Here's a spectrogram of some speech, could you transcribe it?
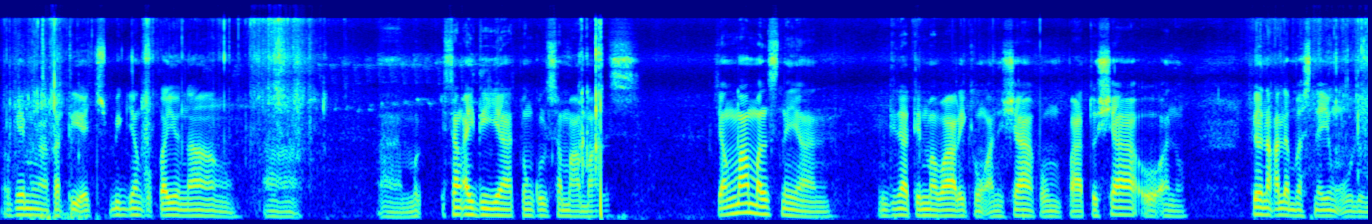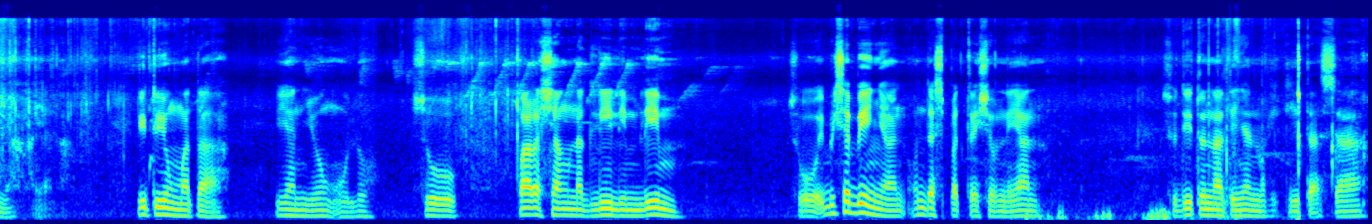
Okay mga ka-TH, bigyan ko kayo ng ah, ah, mag- isang idea tungkol sa mammals. Yung mammals na yan, hindi natin mawari kung ano siya, kung pato siya o ano. Pero nakalabas na yung ulo niya. Ayan. Ito yung mata, yan yung ulo. So, para siyang naglilimlim. So, ibig sabihin yan, on the spot treasure na yan. So, dito natin yan makikita sa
